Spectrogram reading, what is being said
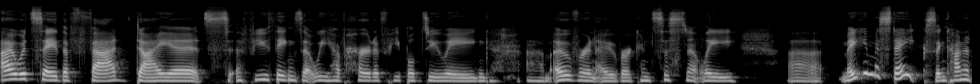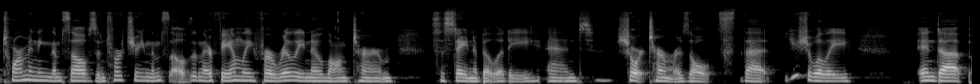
I would say the fad diets, a few things that we have heard of people doing um, over and over consistently uh, making mistakes and kind of tormenting themselves and torturing themselves and their family for really no long term sustainability and mm-hmm. short term results that usually end up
